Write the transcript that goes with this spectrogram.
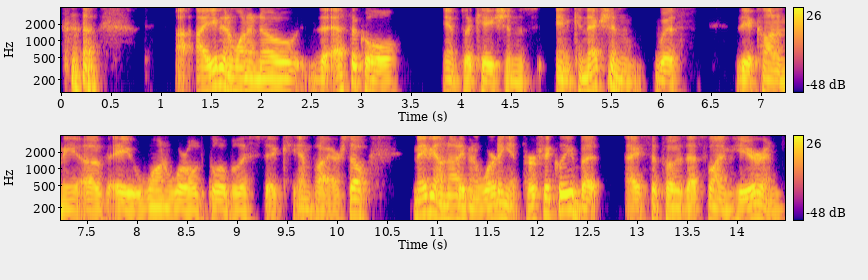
I even want to know the ethical implications in connection with the economy of a one world globalistic empire. So maybe I'm not even wording it perfectly, but I suppose that's why I'm here. And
